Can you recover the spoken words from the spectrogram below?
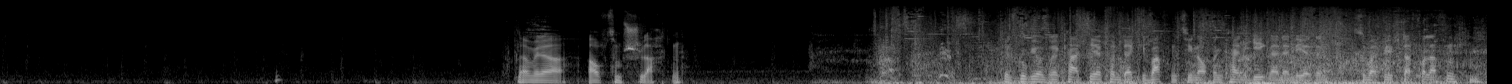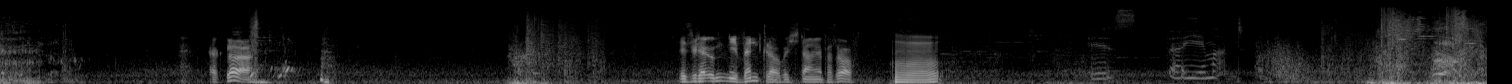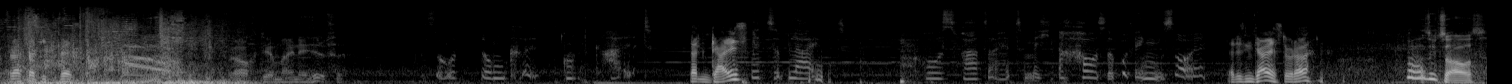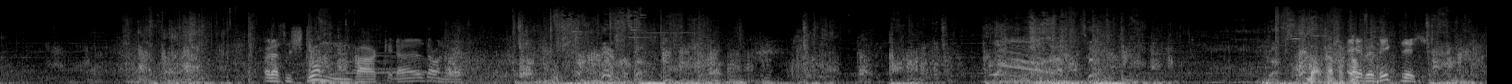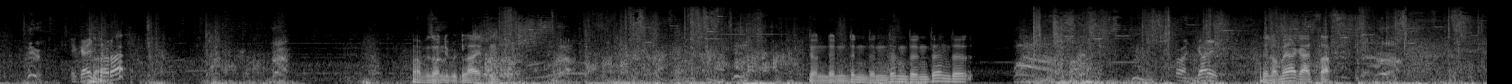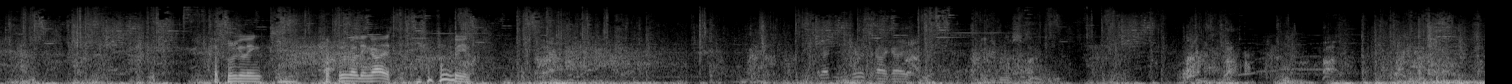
Dann wieder auf zum Schlachten. Jetzt gucke ich unsere Charaktere schon direkt die Waffen ziehen, auch wenn keine Gegner in der Nähe sind. Zum Beispiel die Stadt verlassen. Ja klar. Ist wieder irgendein Event, glaube ich, Daniel, pass auf. Mhm. Ist da jemand? Das die Quest? Braucht ihr meine Hilfe? So dunkel und kalt. Ein Geist? Bitte bleibt. Großvater hätte mich nach Hause bringen sollen. Das ist ein Geist, oder? Ja, sieht so aus. Oder ist ein Sturmbark? Das ist auch ein Geist. So, Kopf, Ey, der bewegt sich. Der Geist haut ab. Ja, wir sollen die begleiten. Dun, dun, dun, dun, dun, dun, dun, dun. Oh, ein Geist. Ja, noch mehr Geister. Verprügel den, verprügel den Geist. Verprügel ihn. Das ist ein größerer Geist.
